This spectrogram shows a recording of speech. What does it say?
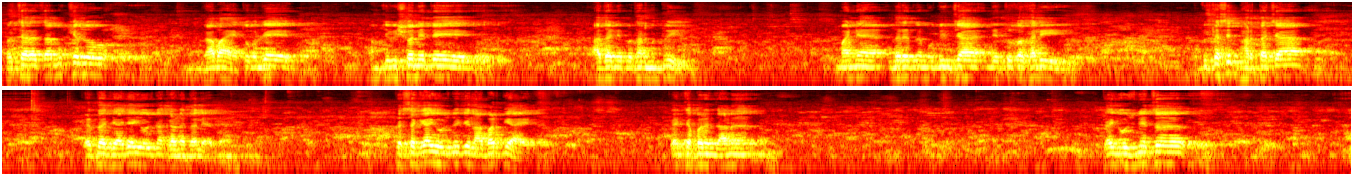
प्रचाराचा मुख्य जो गाभा आहे तो म्हणजे आमचे विश्वनेते आदरणीय प्रधानमंत्री मान्य नरेंद्र मोदींच्या नेतृत्वाखाली विकसित भारताच्या करता ज्या ज्या योजना करण्यात आल्या त्या सगळ्या योजनेचे लाभार्थी आहेत. त्यांच्यापर्यंत जाणं त्या योजनेचं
